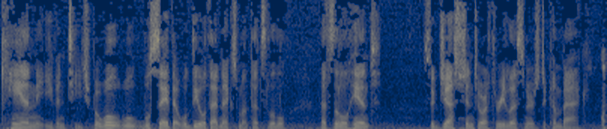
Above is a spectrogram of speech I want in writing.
can even teach, but we'll we'll we'll say that we'll deal with that next month. That's a little that's a little hint suggestion to our three listeners to come back.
